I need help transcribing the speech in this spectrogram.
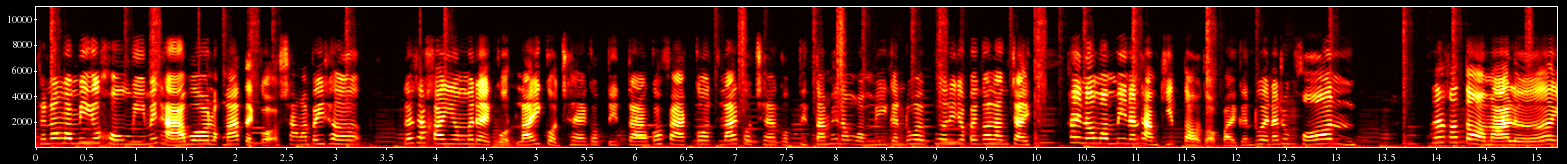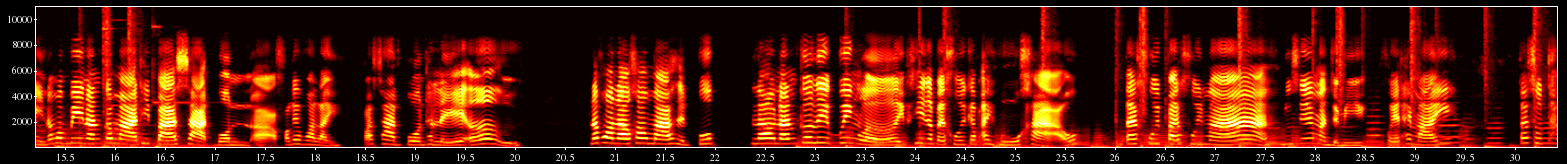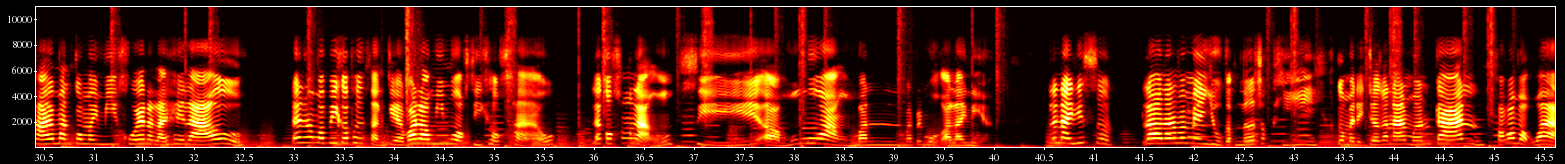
แต่น้องมัมมี่ก็คงมีไม่ถาวรหรอกนะแต่ก็ช่างมันไปเถอะและถ้าใครยังไม่ได้กดไลค์กดแชร์กดติดตามก็ฝากกดไลค์กดแชร์กดติดตามให้น้องมัมมี่กันด้วย เพื่อที่จะเป็นกำลังใจให้น้องมัมมี่นั้นทำคลิปต่อต่อไปกันด้วยนะทุกคนแล้วก็ต่อมาเลย น้องมัมมี่นั้นก็มาที่ปราสาทบนอ่าเขาเรียกว่าอะไรปราสาทบนทะเลเออแล้วพอเราเข้ามาเสร็จปุ๊บเรานั้นก็รีบวิ่งเลยพี่จะไปคุยกับไอ้หูขาว แต่คุยไปคุยมา ดูซิมันจะมีเควสให้ไหม แต่สุดท้ายมันก็ไม่มีเควสอะไรให้เรา และทางบอบบี้ก็เพิ่งสังเกตว่าเรามีหมวกสีขาวๆ แล้วก็ข้างหลังสีเอ่อม่วงๆ มันมันเป็นหมวกอะไรเนี่ย และในที่สุดเรานั้นมันมาอยู่กับเนิร์ดสักที ก็ไม่ได้เจอกันนานเหมือนกัน เขาก็บอกว่า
